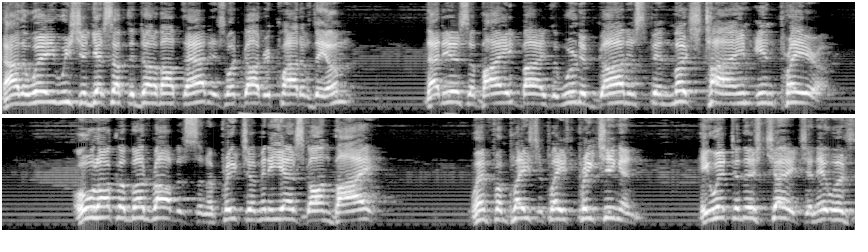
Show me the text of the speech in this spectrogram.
Now the way we should get something done about that is what God required of them. That is, abide by the Word of God and spend much time in prayer. Old Uncle Bud Robinson, a preacher many years gone by, went from place to place preaching and he went to this church and it was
